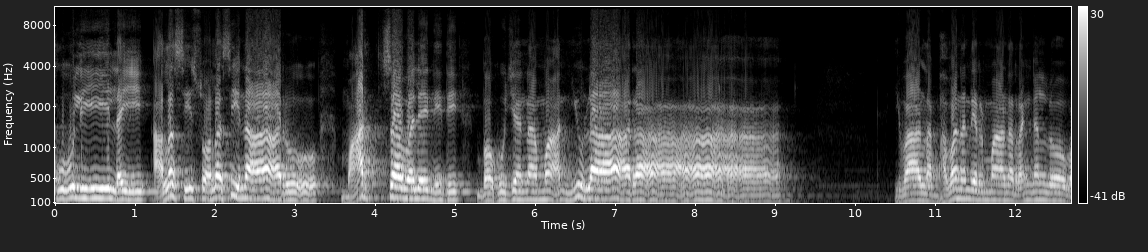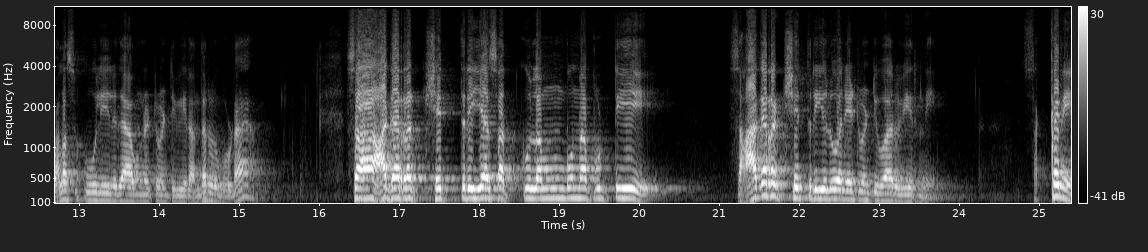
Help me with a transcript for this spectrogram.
కూలీలై అలసి సొలసినారు. మార్చవలెనిది బహుజన మాన్యులారా. ఇవాళ భవన నిర్మాణ రంగంలో వలస కూలీలుగా ఉన్నటువంటి వీరందరూ కూడా సాగర క్షత్రియ సత్కులంబున పుట్టి సాగర క్షత్రియులు అనేటువంటి వారు వీరిని. చక్కని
